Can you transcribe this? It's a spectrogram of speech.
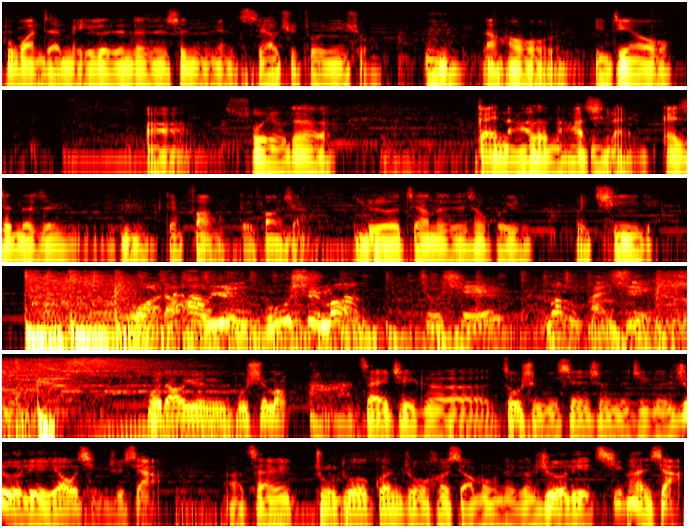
不管在每一个人的人生里面，只要去做英雄，嗯，然后一定要把所有的该拿的拿起来，该扔的扔，嗯，得放得放下。所以说，这样的人生会会轻一点。我的奥运不是梦，主持孟凡旭。我的奥运不是梦啊！在这个邹市明先生的这个热烈邀请之下。啊，在众多观众和小梦这个热烈期盼下，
